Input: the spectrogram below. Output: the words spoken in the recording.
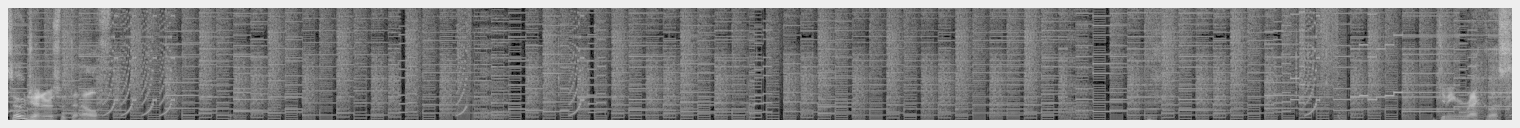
so generous with the health. Getting reckless.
